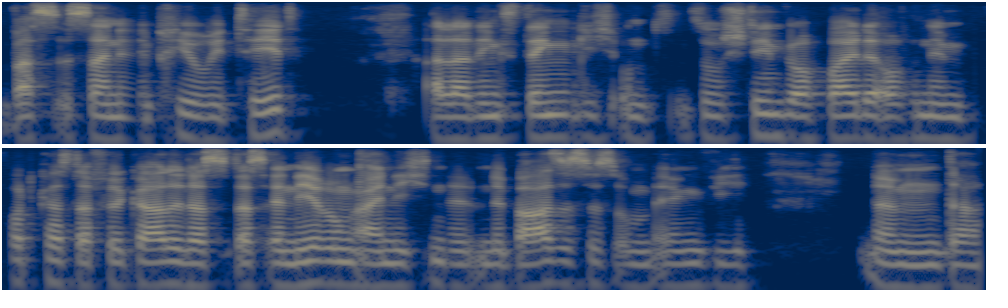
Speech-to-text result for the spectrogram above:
was ist seine Priorität. Allerdings denke ich, und so stehen wir auch beide auch in dem Podcast dafür gerade, dass, dass Ernährung eigentlich eine, eine Basis ist, um irgendwie ähm, da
